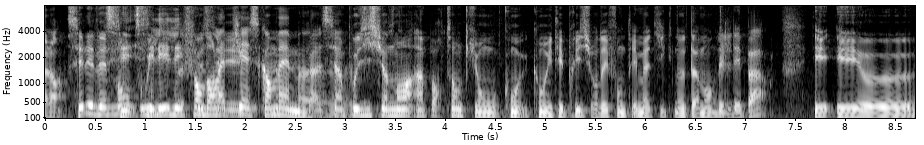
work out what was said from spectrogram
alors, c'est l'événement. C'est- oui, l'éléphant dans la pièce, quand même. Bah, c'est un positionnement important qui ont, qui ont, qui ont été pris sur des fonds thématiques, notamment dès le départ. Et, et, euh,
